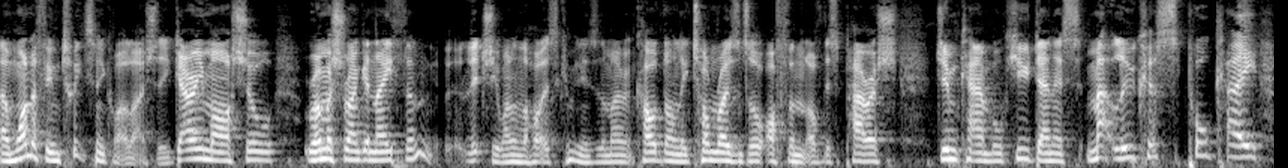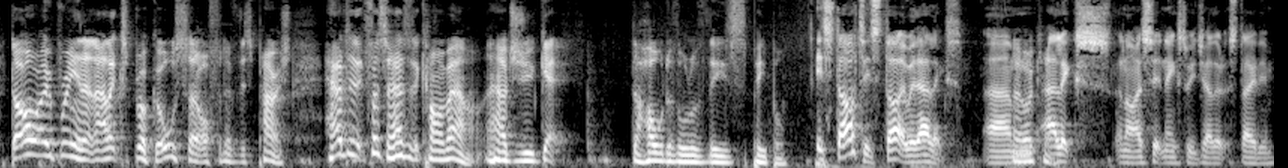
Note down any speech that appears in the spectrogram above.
And one of whom tweets me quite a lot, actually. Gary Marshall, Romesh Ranganathan, literally one of the hottest comedians at the moment. Carl Donnelly, Tom Rosenthal, often of this parish. Jim Campbell, Hugh Dennis, Matt Lucas, Paul Kaye, Dara O'Brien, and Alex Brooker, also often of this parish. How did it, first of all, how did it come about? How did you get the hold of all of these people? It started started with Alex. Um, Oh, okay. Alex and I sit next to each other at the stadium.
